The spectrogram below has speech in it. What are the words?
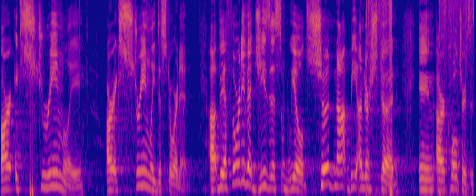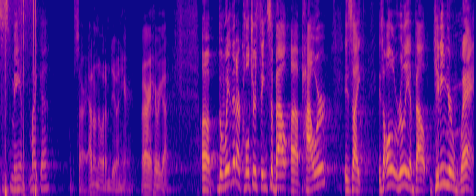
are extremely, are extremely distorted. Uh, the authority that Jesus wields should not be understood in our cultures. Is this me, Micah? I'm sorry, I don't know what I'm doing here. All right, here we go. Uh, the way that our culture thinks about uh, power is like, is all really about getting your way,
